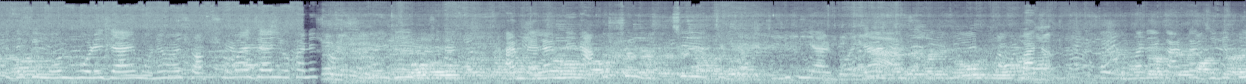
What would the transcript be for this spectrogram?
তো দেখে মন ভরে যায়, মনে হয় সব সময় যাই ওখানে, সব সময় গিয়ে বসে থাকি। আর মেলার মেন আকর্ষণ হচ্ছে হচ্ছে জিলিপি আর গজা, বাদাম। তোমাদের কার কার জিলিপি,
